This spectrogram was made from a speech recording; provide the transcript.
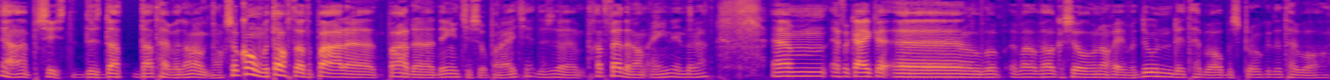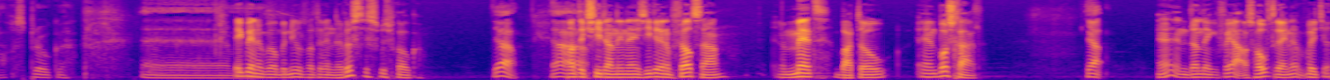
Ja, precies. Dus dat, dat hebben we dan ook nog. Zo komen we toch tot een paar, eh, paar eh, dingetjes op een rijtje. Dus eh, het gaat verder dan één, inderdaad. Ehm, even kijken. wel- welke zullen we nog even doen? Dit hebben we al besproken. Dit hebben we al gesproken. Ehm, Ik ben ook wel benieuwd wat er in de rust is besproken. Ja. ja. Want ik zie dan ineens iedereen op het veld staan. Met Barto en Bosgaard. Ja. Hè, En dan denk ik van ja, als hoofdtrainer, weet je,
